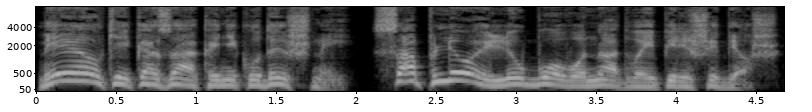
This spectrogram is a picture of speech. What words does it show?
Мелкий казак и никудышный, соплей любого надвое перешибешь.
